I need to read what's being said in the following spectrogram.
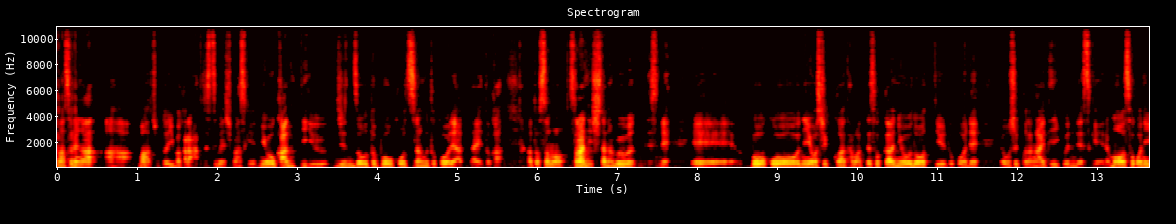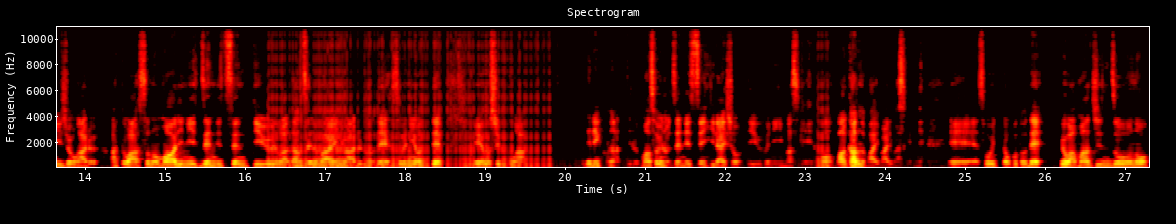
まあ、それが、あまあ、ちょっと今から説明しますけど、尿管っていう腎臓と膀胱をつなぐところであったりとか、あとそのさらに下の部分ですね。えー、膀胱におしっこが溜まって、そこから尿道っていうところでおしっこが流れていくんですけれども、そこに異常がある。あとは、その周りに前立腺っていうのが男性の場合にはあるので、それによって、えー、おしっこが出にくくなっている。まあそういうのを前立腺肥大症っていうふうに言いますけれども、まあ癌の場合もありますけどね。えー、そういったことで、要はまあ腎臓の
